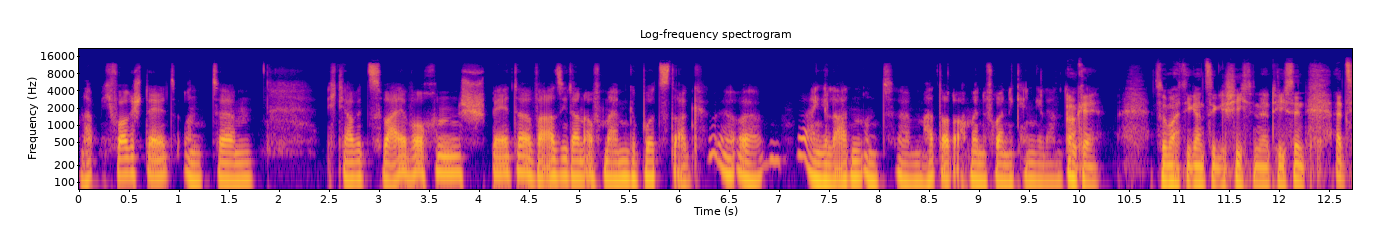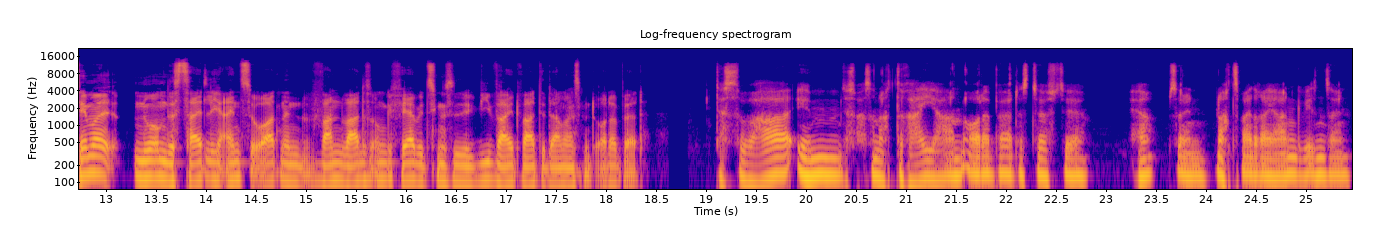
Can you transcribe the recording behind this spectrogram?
und habe mich vorgestellt und ähm, ich glaube, zwei Wochen später war sie dann auf meinem Geburtstag äh, eingeladen und ähm, hat dort auch meine Freunde kennengelernt. Okay. So macht die ganze Geschichte natürlich Sinn. Erzähl mal, nur um das zeitlich einzuordnen, wann war das ungefähr, beziehungsweise wie weit wart ihr damals mit Orderbird? Das war im, das war so nach drei Jahren Orderbird, das dürfte, ja, so in, nach zwei, drei Jahren gewesen sein.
